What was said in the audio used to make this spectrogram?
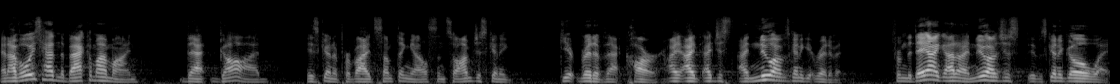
And I've always had in the back of my mind that God is going to provide something else, and so I'm just going to get rid of that car. I, I, I just, I knew I was going to get rid of it. From the day I got it, I knew I was just, it was going to go away.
